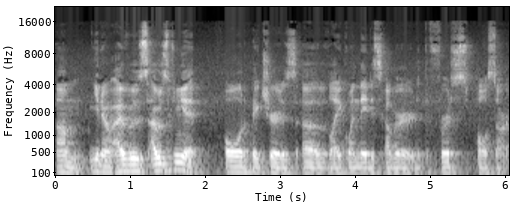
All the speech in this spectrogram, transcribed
Um, you know, I was I was looking at old pictures of like when they discovered the first pulsar,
